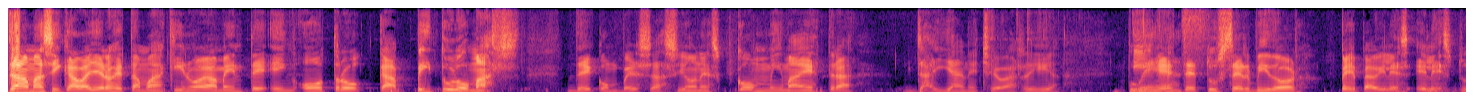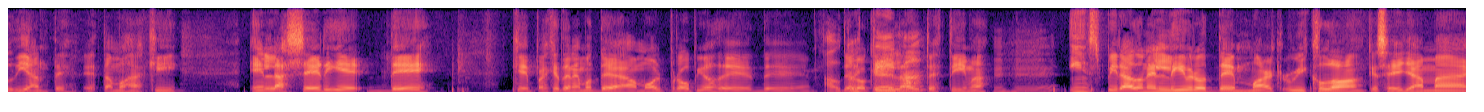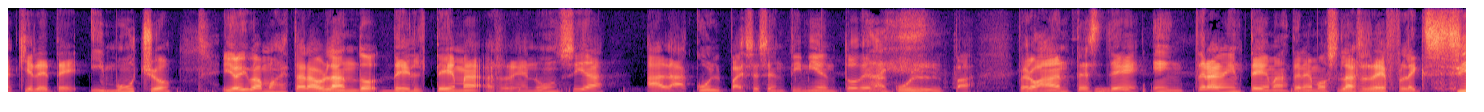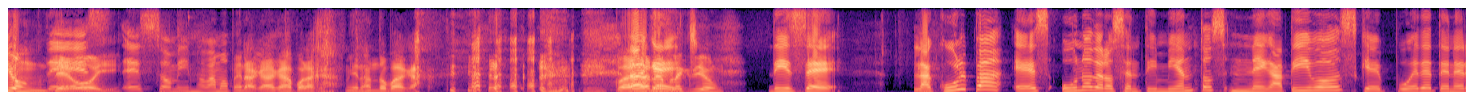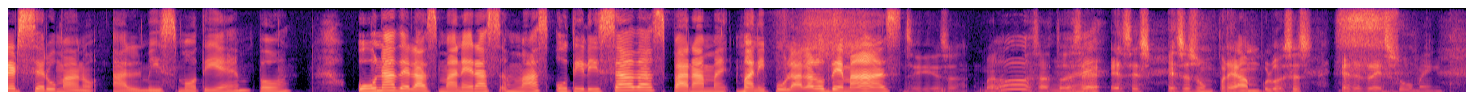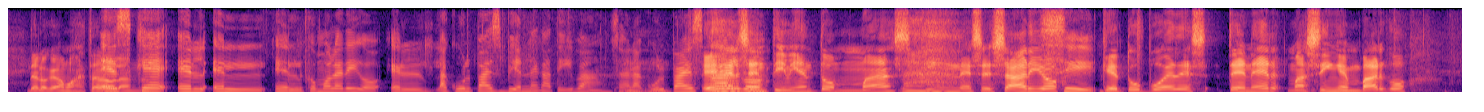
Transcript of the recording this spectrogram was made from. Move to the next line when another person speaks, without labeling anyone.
Damas y caballeros, estamos aquí nuevamente en otro capítulo más de conversaciones con mi maestra Dayane Echevarría. Y
Buenas.
este tu servidor, Pepe Avilés, el estudiante. Estamos aquí en la serie de que pues que tenemos de amor propio, de, de, de lo que es la autoestima inspirado en el libro de Mark Reclaw que se llama Quiérete y mucho. Y hoy vamos a estar hablando del tema renuncia a la culpa, ese sentimiento de la
Ay.
culpa. Pero antes de entrar en temas, tenemos la reflexión de, hoy.
Eso mismo, vamos.
Mira acá, acá, por acá, mirando para acá. ¿Cuál es la reflexión?
Dice, la culpa es uno de los sentimientos negativos que puede tener el ser humano. Al mismo tiempo, una de las maneras más utilizadas para ma- manipular a los demás.
Sí, eso, bueno,
Uh,
exacto. Ese, ese es, ese es un preámbulo, ese es el resumen de lo que vamos a estar
Es
hablando.
que el, el, el, ¿cómo le digo? El, la culpa es bien negativa. O sea, la culpa es,
es el sentimiento más
Ah,
innecesario
Sí,
que tú puedes tener, más sin embargo,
